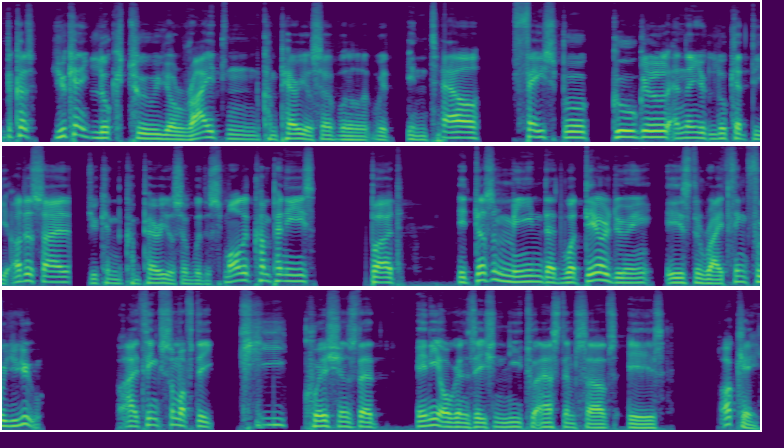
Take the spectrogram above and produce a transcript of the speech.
Because you can look to your right and compare yourself with, with Intel, Facebook, Google, and then you look at the other side. You can compare yourself with the smaller companies, but it doesn't mean that what they are doing is the right thing for you. I think some of the key questions that any organization need to ask themselves is, okay,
